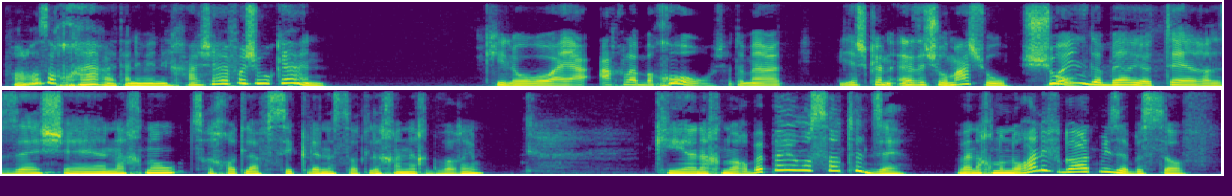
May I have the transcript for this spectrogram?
כבר לא זוכרת, אני מניחה שאיפשהו כן. כאילו, הוא היה אחלה בחור, שאת אומרת, יש כאן איזשהו משהו, שוב. בואי נדבר יותר על זה שאנחנו צריכות להפסיק לנסות לחנך גברים. כי אנחנו הרבה פעמים עושות את זה, ואנחנו נורא נפגעות מזה בסוף.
